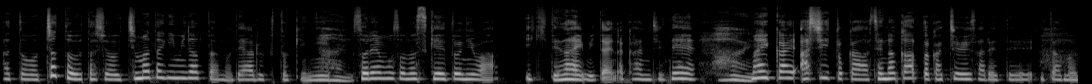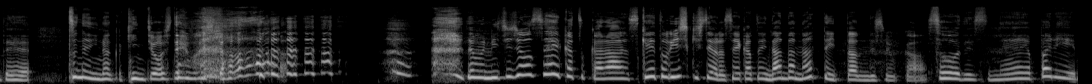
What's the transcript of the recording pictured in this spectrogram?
あとちょっと私は内股気味だったので歩く時に、はい、それもそのスケートには生きてないみたいな感じで、はい、毎回足とか背中とか注意されていたので常になんか緊張していました でも日常生活からスケートを意識したような生活にだんだんなっていったんでしょうか？そうですね。やっぱり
